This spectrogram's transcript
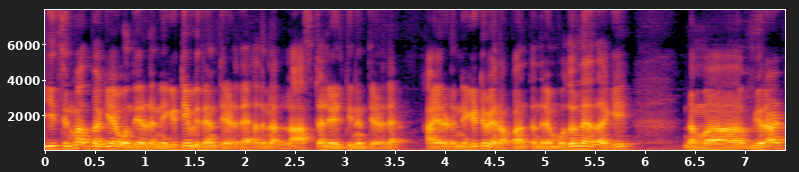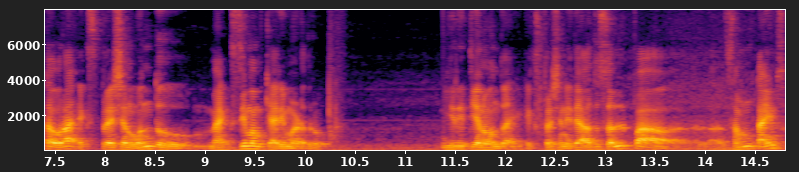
ಈ- ಸಿನಿಮಾದ ಬಗ್ಗೆ ಒಂದು ಎರಡು ನೆಗೆಟಿವ್ ಇದೆ ಅಂತ ಹೇಳಿದೆ. ಅದನ್ನು ಲಾಸ್ಟಲ್ಲಿ ಹೇಳ್ತೀನಿ ಅಂತ ಹೇಳಿದೆ. ಆ ಎರಡು ನೆಗೆಟಿವ್ ಏನಪ್ಪ ಅಂತಂದರೆ ಮೊದಲನೇದಾಗಿ ನಮ್ಮ ವಿರಾಟ್ ಅವರ ಎಕ್ಸ್ಪ್ರೆಷನ್ ಒಂದು ಮ್ಯಾಕ್ಸಿಮಮ್ ಕ್ಯಾರಿ ಮಾಡಿದ್ರು. ಈ ರೀತಿ ಏನೋ ಒಂದು ಎಕ್ಸ್ಪ್ರೆಷನ್ ಇದೆ. ಅದು ಸ್ವಲ್ಪ ಸಮ್ ಟೈಮ್ಸ್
